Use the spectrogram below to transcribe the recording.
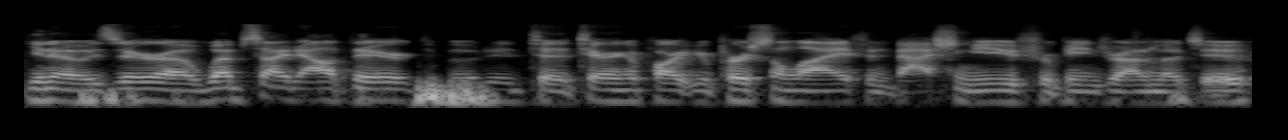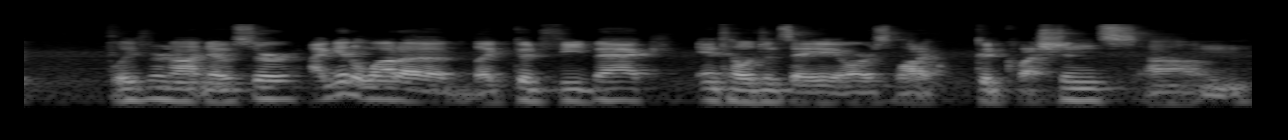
you know, is there a website out there devoted to tearing apart your personal life and bashing you for being Geronimo 2? Believe it or not, no, sir. I get a lot of like good feedback. Intelligence AARs, a lot of good questions. Um,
